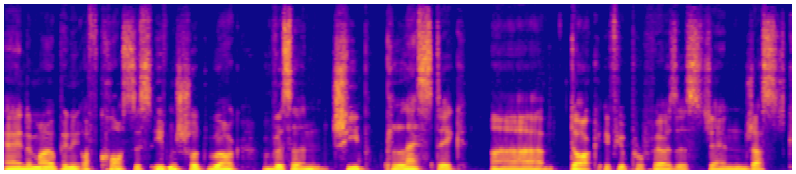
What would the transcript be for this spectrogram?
And in my opinion, of course, this even should work with a cheap plastic uh, dock if you prefer this then just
